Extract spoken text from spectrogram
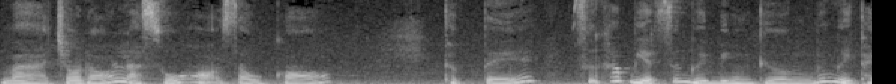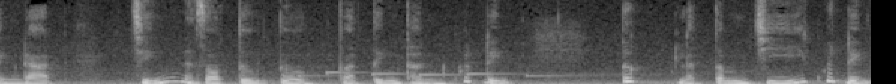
và cho đó là số họ giàu có. Thực tế, sự khác biệt giữa người bình thường với người thành đạt chính là do tư tưởng và tinh thần quyết định, tức là tâm trí quyết định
